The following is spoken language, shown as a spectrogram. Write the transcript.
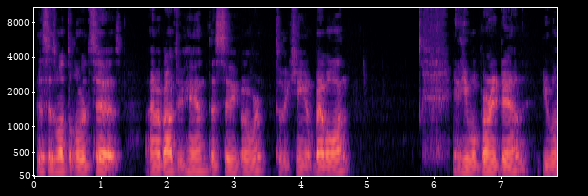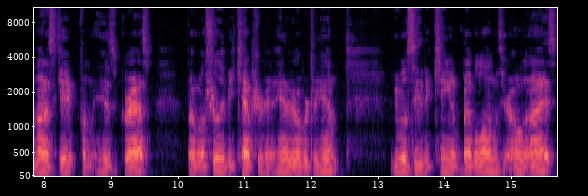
This is what the Lord says I am about to hand the city over to the king of Babylon, and he will burn it down. You will not escape from his grasp, but will surely be captured and handed over to him. You will see the king of Babylon with your own eyes,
